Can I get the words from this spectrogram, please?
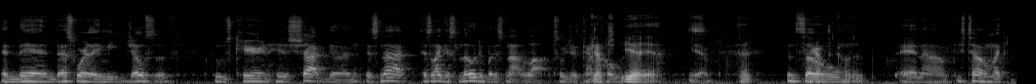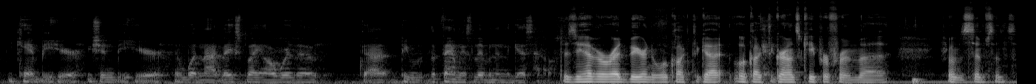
And then that's where they meet Joseph, who's carrying his shotgun. It's not, it's like it's loaded, but it's not locked. So he just kind of holds it. Yeah, yeah. Yeah. Uh, And forgot what to so, and um, he's telling him like, you can't be here. You shouldn't be here, and whatnot. And they explain, oh, where the guy, people, the family's living in the guest house. Does he have a red beard and look like the guy, look like the groundskeeper from uh, from The Simpsons?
